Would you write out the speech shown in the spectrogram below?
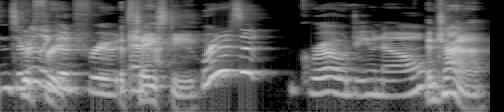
It's a good really fruit. good fruit. It's And tasty. Where does it grow? Do you know? In China.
